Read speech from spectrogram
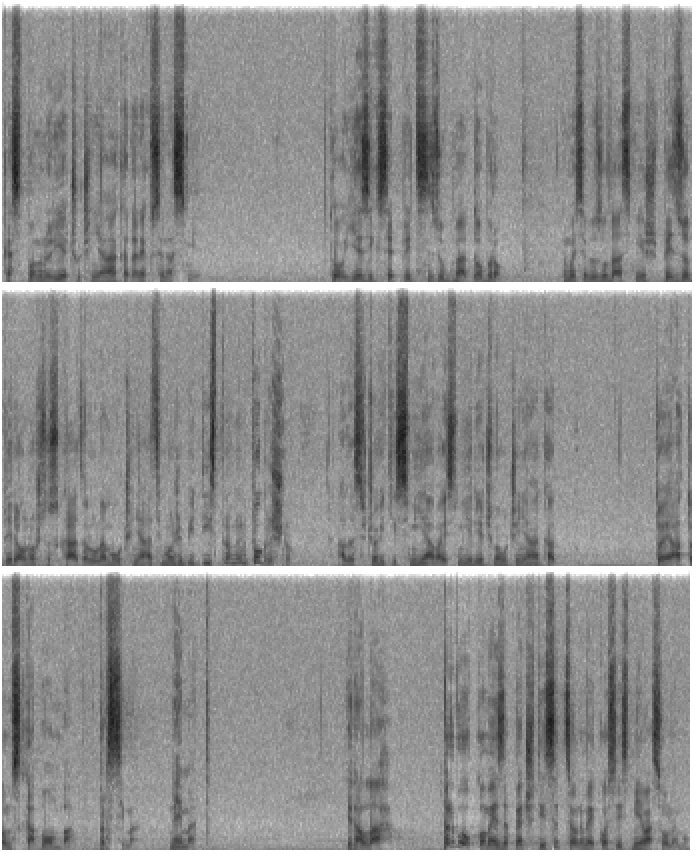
Kad spomenu riječ učinjaka, da neko se nasmije. To jezik se pritisne zubima dobro, nemoj se dozvoliti da smiješ, bez obzira ono što su kazali u lemu učinjaci može biti ispravno ili pogrešno. Ali da se čovjek ismijava i smije riječima učinjaka, to je atomska bomba prsima. Nemate. Jer Allah prvo kome je zapečeti srce onome ko se ismijeva s ulemom.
